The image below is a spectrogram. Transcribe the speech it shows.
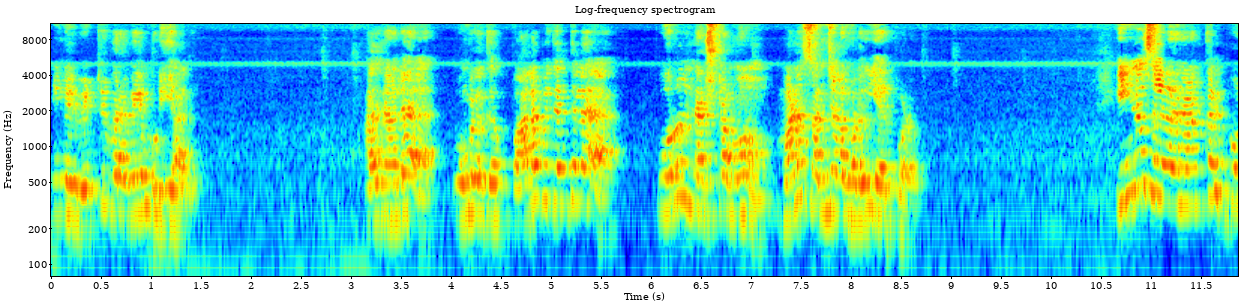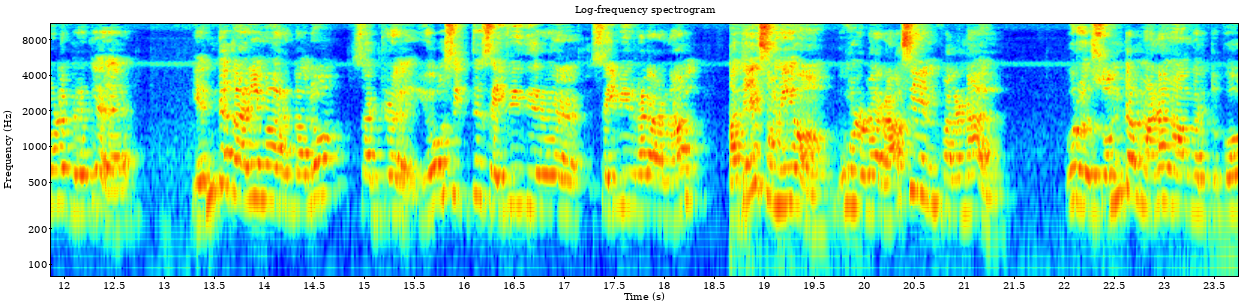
நீங்கள் வெற்றி பெறவே முடியாது. அதனால உங்களுக்கு பல விதத்துல பொருள் நஷ்டமும் மன சஞ்சலங்களும் ஏற்படும். இன்னும் சில நாட்கள் போன பிறகு எந்த காரியமா இருந்தாலும் சற்று யோசித்து செய்வீர்கள் செய்வீர்களானால் அதே சமயம் உங்களோட ராசியின் பலனால் ஒரு சொந்த மனம் வாங்கறதுக்கோ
